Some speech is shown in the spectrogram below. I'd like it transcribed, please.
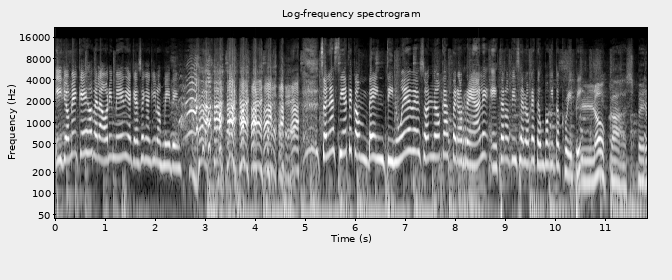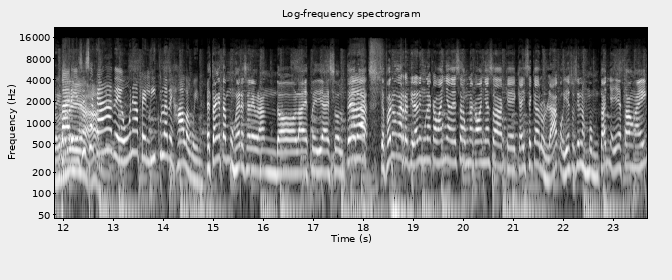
Y yo me quejo de la hora y media que hacen aquí los meetings. son las 7 con 29, son locas pero reales. Esta noticia loca está un poquito creepy. Locas, pero Parece reales. sacada de una película de Halloween. Están estas mujeres celebrando la despedida de soltera. Se fueron a retirar en una cabaña de esa, una cabaña esa que, que hay cerca de los lagos. Y eso sí, en las montañas. Y ellas estaban ahí.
